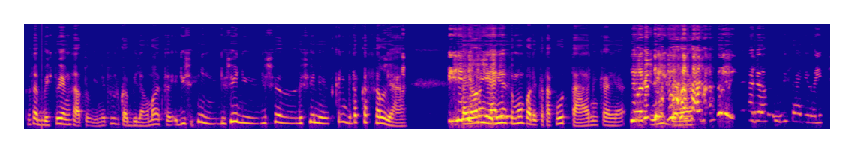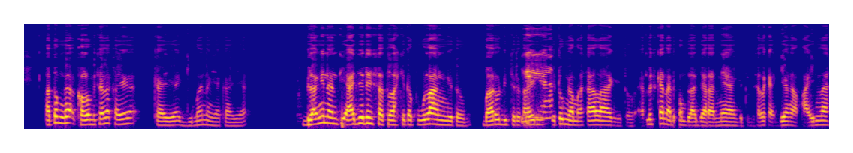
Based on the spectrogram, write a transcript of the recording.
terus habis itu yang satu ini tuh suka bilang banget kayak di sini, di sini, di sini, di sini. Kan kita kesel ya. Kayak orang yeah, jadinya yeah. semua pada ketakutan kayak ya udah aduh aku bisa relate atau enggak kalau misalnya kayak kayak gimana ya kayak bilangnya nanti aja deh setelah kita pulang gitu baru diceritain yeah. itu nggak masalah gitu at least kan ada pembelajarannya gitu misalnya kayak dia ngapain lah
